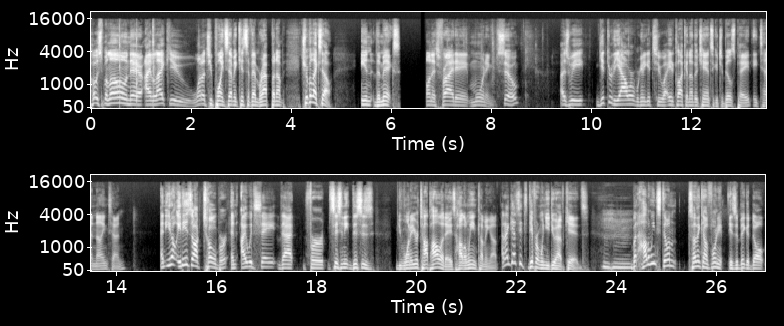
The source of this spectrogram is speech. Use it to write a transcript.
Post Malone there. I like you. 102.7 KIIS FM wrapping up Triple XL in the mix on this Friday morning. So, as we get through the hour, we're going to get to uh, 8 o'clock, another chance to get your bills paid 8 10, 9 10. And, you know, it is October, and I would say that for Sisanie, this is one of your top holidays, Halloween coming up. And I guess it's different when you do have kids. Mm-hmm. But Halloween still in Southern California is a big adult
